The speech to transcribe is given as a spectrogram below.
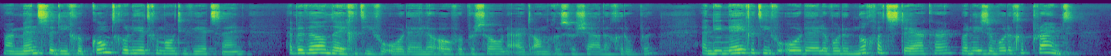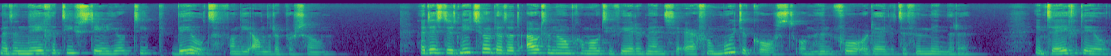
Maar mensen die gecontroleerd gemotiveerd zijn, hebben wel negatieve oordelen over personen uit andere sociale groepen. En die negatieve oordelen worden nog wat sterker wanneer ze worden geprimed met een negatief stereotyp beeld van die andere persoon. Het is dus niet zo dat het autonoom gemotiveerde mensen erg veel moeite kost om hun vooroordelen te verminderen. Integendeel,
